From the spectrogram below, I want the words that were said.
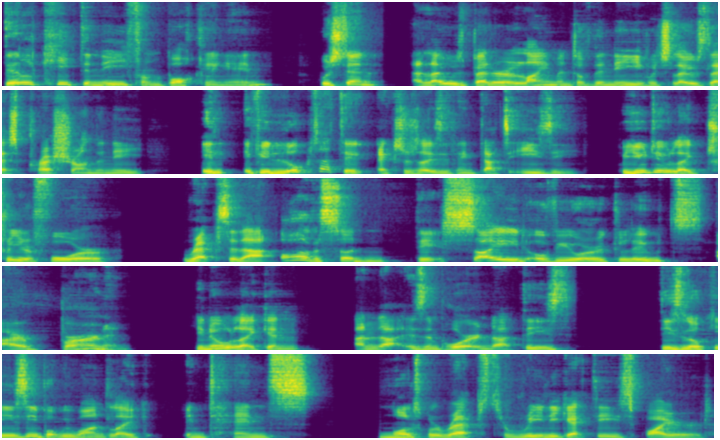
They'll keep the knee from buckling in, which then allows better alignment of the knee, which allows less pressure on the knee. if you looked at the exercise, you think that's easy, but you do like three or four reps of that, all of a sudden the side of your glutes are burning. You know, like and and that is important that these these look easy, but we want like intense multiple reps to really get these fired.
